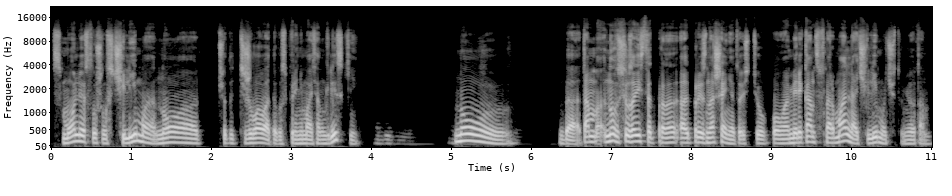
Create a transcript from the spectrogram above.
с Молли я слушал, с Челима, но что-то тяжеловато воспринимать английский. Ну, да, там, ну, все зависит от, от произношения, то есть у, у американцев нормально, а Челима что-то у него там...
